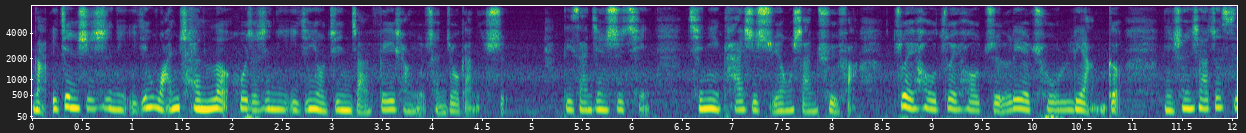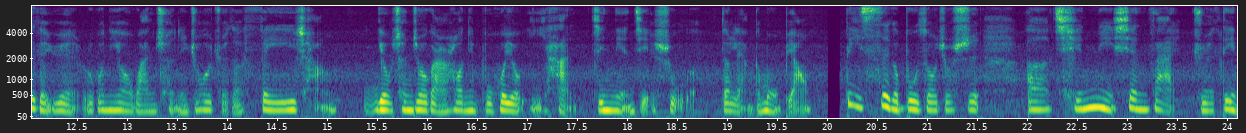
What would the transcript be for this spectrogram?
哪一件事是你已经完成了，或者是你已经有进展、非常有成就感的事？第三件事情，请你开始使用删去法。最后，最后只列出两个，你剩下这四个月，如果你有完成，你就会觉得非常有成就感，然后你不会有遗憾，今年结束了的两个目标。第四个步骤就是，呃，请你现在决定，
